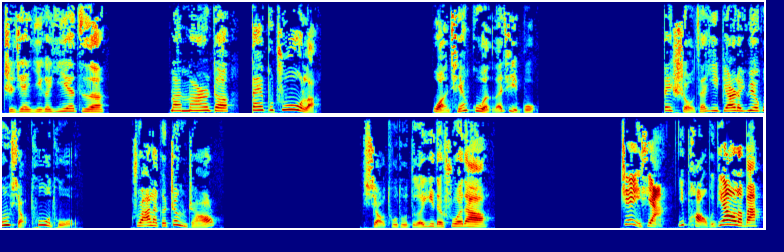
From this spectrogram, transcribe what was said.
只见一个椰子慢慢的待不住了，往前滚了几步，被守在一边的月宫小兔兔抓了个正着。小兔兔得意的说道：“这下你跑不掉了吧？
